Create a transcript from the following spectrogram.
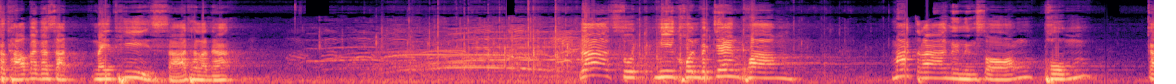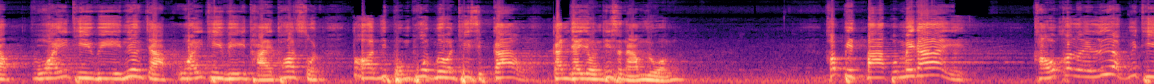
สถาบันกษัตริย์ในที่สาธารณะ ล่าสุดมีคนไปแจ้งความมาตรา 112 ผมกับไว้ทีวี เนื่องจากไว้ทีวีถ่ายทอดสด ตอนที่ผมพูดเมื่อวันที่ 19 กันยายนที่สนามหลวง เขาปิดปากผมไม่ได้ เขาก็เลยเลือกวิธี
